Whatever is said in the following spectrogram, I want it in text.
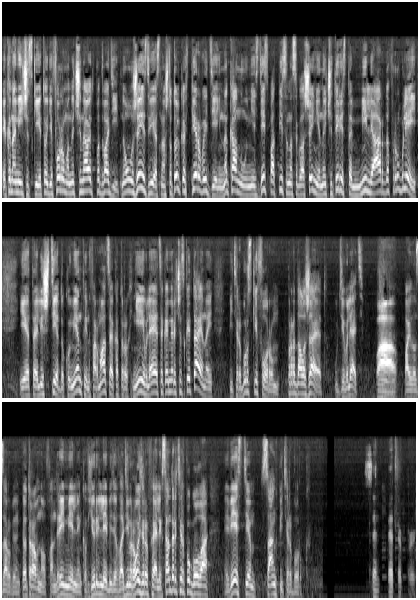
Экономические итоги форума начинают подводить, но уже известно, что только в первый день, накануне, здесь подписано соглашение на 400 миллиардов рублей. И это лишь те документы, информация о которых не является коммерческой тайной. Петербургский форум продолжает удивлять. Wow. Павел Зарубин, Петр Равнов, Андрей Мельников, Юрий Лебедев, Владимир Озеров и Александр Терпугова. Вести, Санкт-Петербург. St. Petersburg.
